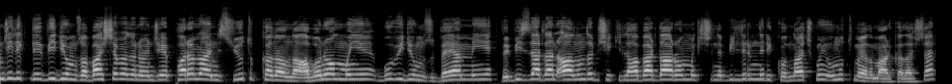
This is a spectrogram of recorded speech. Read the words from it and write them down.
Öncelikle videomuza başlamadan önce Para Mühendisi YouTube kanalına abone olmayı, bu videomuzu beğenmeyi ve bizlerden anında bir şekilde haberdar olmak için de bildirimler ikonunu açmayı unutmayalım arkadaşlar.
